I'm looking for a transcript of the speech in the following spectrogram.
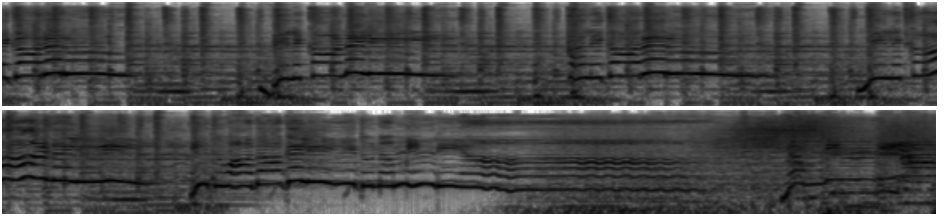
ಬೆಳೆಗಾರರು ಬೆಲೆ ಕಾಣಲಿ. ಕಲೆಗಾರರು ಬೆಲೆ ಕಾಣಲಿ. ಇದು ಆದಾಗಲಿ ಇದು ನಮ್ಮ ಇಂಡಿಯಾ ನಮ್ಮ ಇಂಡಿಯಾ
